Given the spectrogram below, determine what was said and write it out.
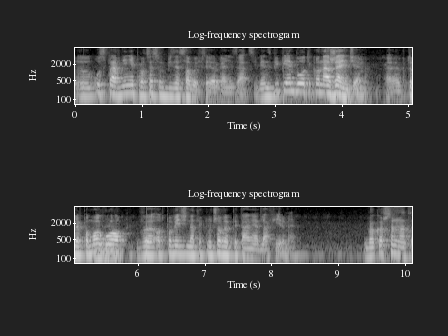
e, usprawnienie procesów biznesowych w tej organizacji. Więc BPM było tylko narzędziem, które pomogło w odpowiedzi na te kluczowe pytania dla firmy. Bo kosztem nat-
